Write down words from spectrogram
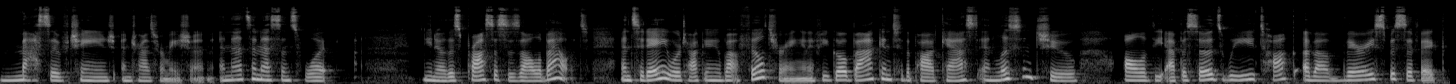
massive change and transformation. And that's in essence what you know this process is all about. And today we're talking about filtering. And if you go back into the podcast and listen to all of the episodes, we talk about very specific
